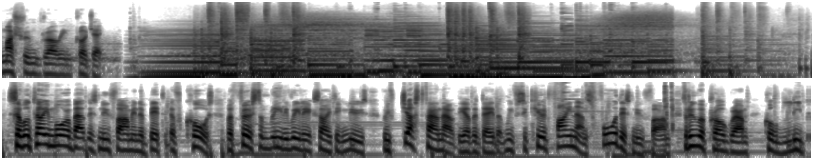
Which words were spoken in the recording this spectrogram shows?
mushroom growing project. So we'll tell you more about this new farm in a bit, of course, but first some really, really exciting news. We've just found out the other day that we've secured finance for this new farm through a program called LEAP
